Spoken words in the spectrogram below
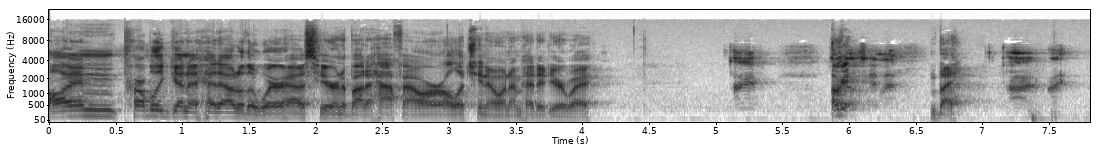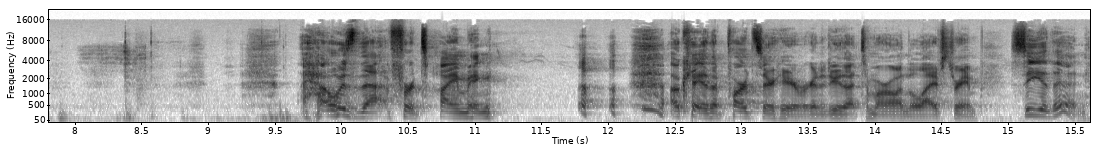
I'm probably going to head out of the warehouse here in about a half hour. I'll let you know when I'm headed your way. Okay. Okay. Good. Bye. All right, bye. How is that for timing? okay, the parts are here. We're going to do that tomorrow on the live stream. See you then.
